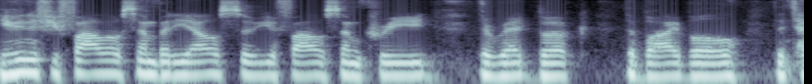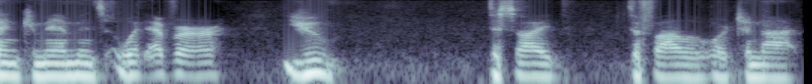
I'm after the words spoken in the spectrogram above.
Even if you follow somebody else or you follow some creed, the Red Book, the Bible, the Ten Commandments, whatever, you decide to follow or to not.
